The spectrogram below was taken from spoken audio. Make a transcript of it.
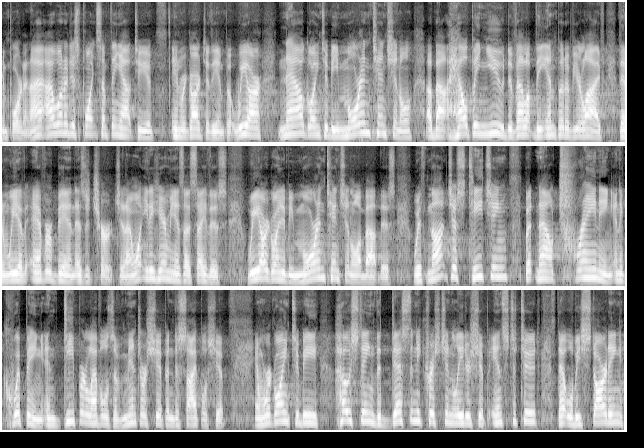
important. I, I want to just point something out to you in regard to the input. We are now going to be more intentional about helping you develop the input of your life than we have ever been as a church. And I want you to hear me as I say this. We are going to be more intentional about this with not just teaching, but now training and equipping and deeper levels of mentorship and discipleship and we're going to be hosting the Destiny Christian Leadership Institute that will be starting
